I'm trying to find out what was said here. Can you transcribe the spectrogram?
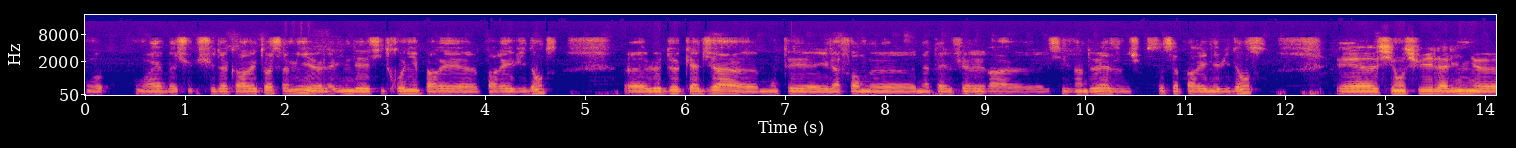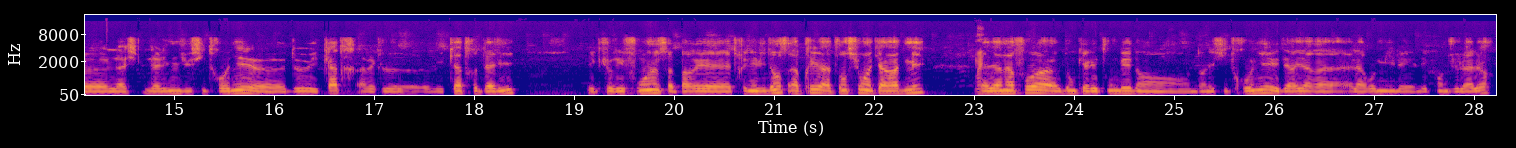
Ouais, bah, je, suis d'accord avec toi, Samy. La ligne des citronniers paraît, paraît évidente. Euh, le 2 Kadja euh, monté et la forme euh, Nathalie Ferreira, Sylvain Dehez, ça, ça paraît une évidence. Et si on suit la ligne, la, ligne du citronnier, 2 et 4, avec le, 4 d'Ali et Curie-Foin, ça paraît être une évidence. Après, attention à Caradmé. La dernière fois, donc, elle est tombée dans, les citronniers et derrière, elle a remis les, les pendules à l'heure.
